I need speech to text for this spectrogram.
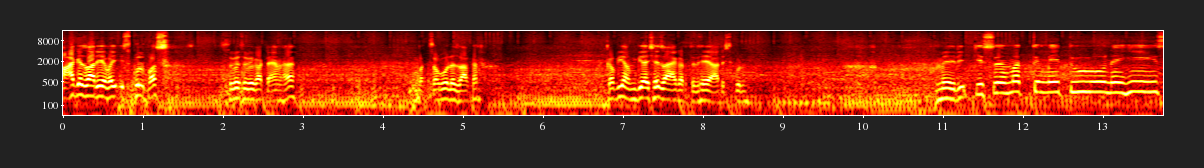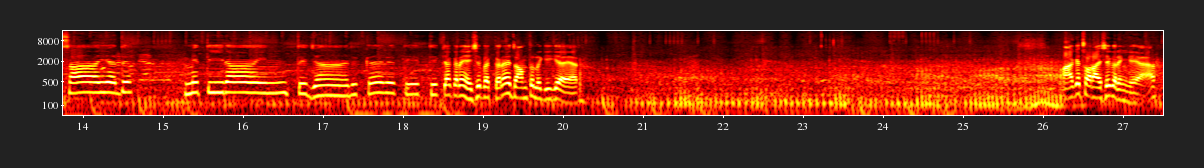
आगे जा रही है भाई स्कूल बस। सुबह सुबह का टाइम है। बच्चों को ले जाकर। कभी हम भी ऐसे जाया करते थे यार स्कूल। मेरी किस्मत में तू नहीं, शायद मैं तेरा इंतज़ार करते थे। क्या करें, ऐसे पैक करें, जाम तो लगी गया यार। आगे चौराहे से करेंगे यार।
